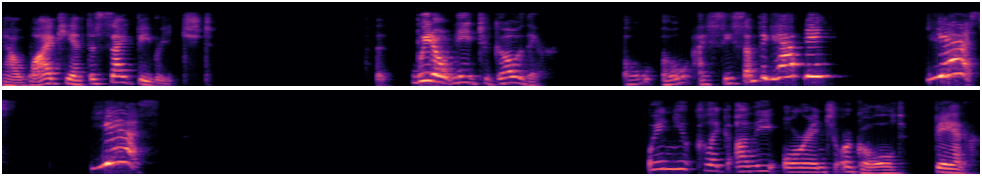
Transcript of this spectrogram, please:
Now, why can't the site be reached? We don't need to go there. Oh, oh, I see something happening. Yes, yes. When you click on the orange or gold banner,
